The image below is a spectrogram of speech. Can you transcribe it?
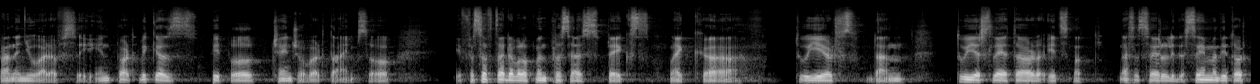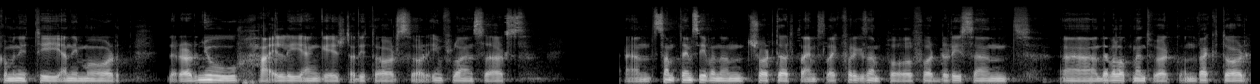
run a new RFC, in part because people change over time. So if a software development process takes like uh, two years, then two years later, it's not necessarily the same editor community anymore. There are new, highly engaged editors or influencers and sometimes even on shorter times. Like for example, for the recent uh, development work on Vector,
